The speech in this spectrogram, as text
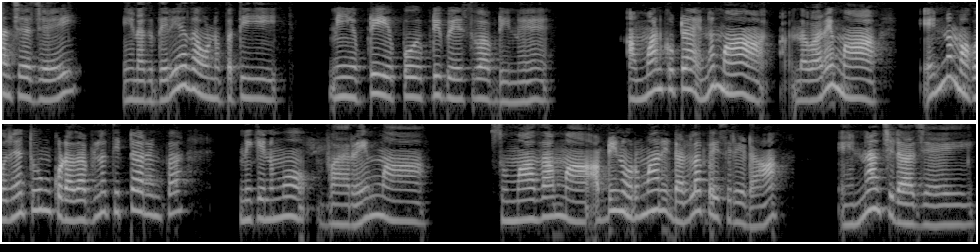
ஆச்சு அஜய்? எனக்கு தெரியாதா உன்னை பற்றி நீ எப்படி எப்போ எப்படி பேசுவ அப்படின்னு? அம்மான்னு கூப்பிட்டா என்னம்மா? நான் வரேம்மா. என்னம்மா? கொஞ்ச நேரம் தூங்கக்கூடாது அப்படிலாம் திட்ட ஆரம்பிப்ப. இன்னைக்கு என்னமோ வரேம்மா. சும்மாதாம்மா. அப்படின்னு ஒரு மாதிரி டல்லாக பேசுகிறேடா என்னாச்சுடா அஜய்?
